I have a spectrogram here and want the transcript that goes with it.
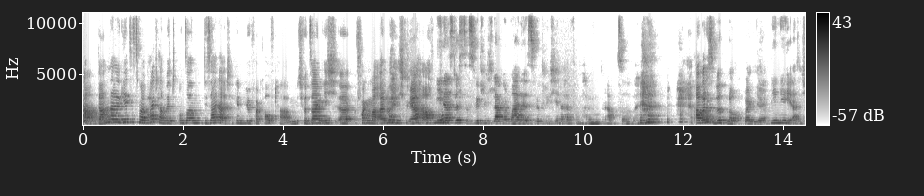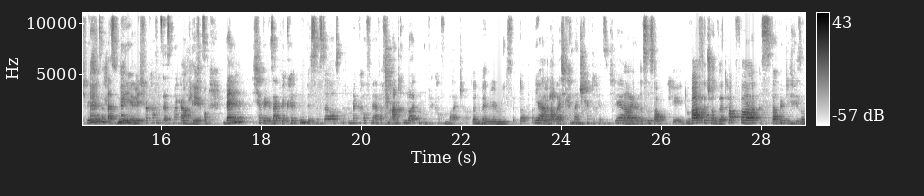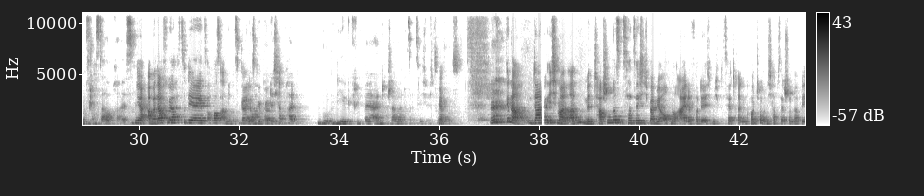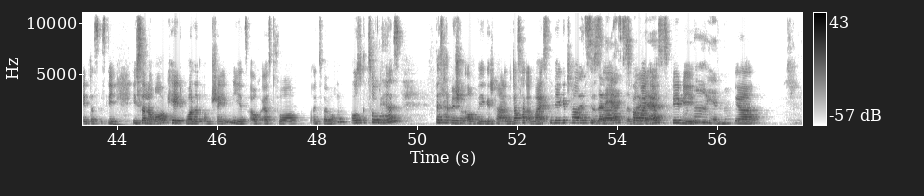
Ja, dann äh, geht es jetzt mal weiter mit unseren Designerartikeln, die wir verkauft haben. Ich würde sagen, ich äh, fange mal an, weil ich mehr habe. Ninas Liste ist wirklich lang und meine ist wirklich innerhalb von ein paar Minuten abzuarbeiten. Aber das wird noch bei dir. nee, nee, also ich will jetzt, also nee, ich verkaufe jetzt erstmal gar Okay, nichts. Wenn, ich habe ja gesagt, wir könnten ein Business daraus machen, dann kaufen wir einfach von anderen Leuten und verkaufen weiter. dann werden wir Reseller praktisch. Ja, aber ich kann meinen Schrank doch jetzt nicht leer Nein, es ist auch okay. Du warst jetzt schon sehr tapfer. Ja, es war wirklich wie so ein Pflaster abreißen. Ja, aber dafür hast du dir ja jetzt auch was anderes Geiles ja, gegönnt. Und ich habe halt einen guten Deal gekriegt bei der einen Tasche, aber das erzähle ich euch zum Ja. Schluss. Genau, und dann fange ich mal an mit Taschen. Das ist tatsächlich bei mir auch nur eine, von der ich mich bisher trennen konnte. Und ich habe es ja schon erwähnt, das ist die Yves Saint Laurent Kate Wallet on Chain, die jetzt auch erst vor ein, zwei Wochen ausgezogen Ja. ist. Das hat mir schon auch wehgetan. Also das hat am meisten wehgetan. So ich deine erste Das war mein erstes Baby. Oh nein. Ja.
